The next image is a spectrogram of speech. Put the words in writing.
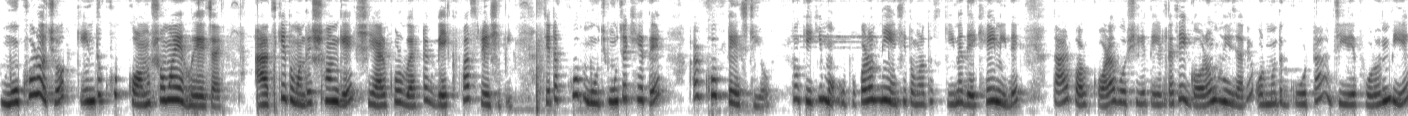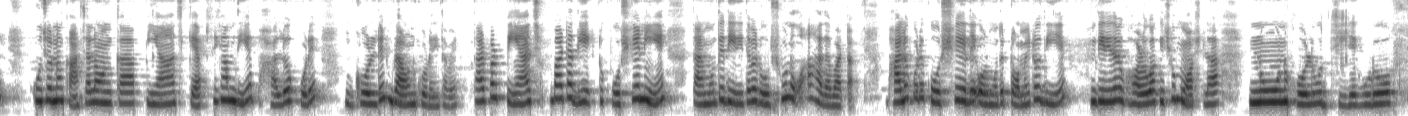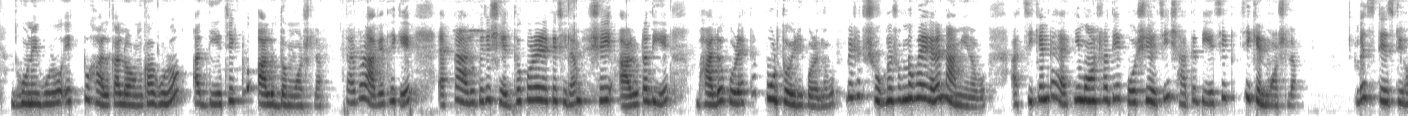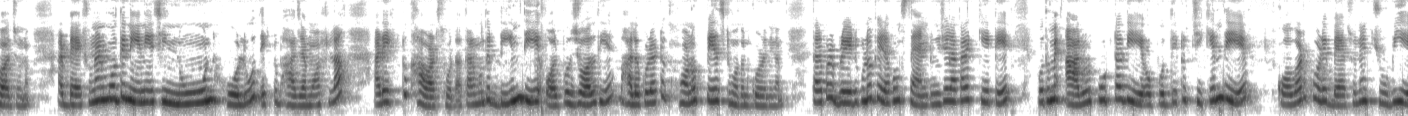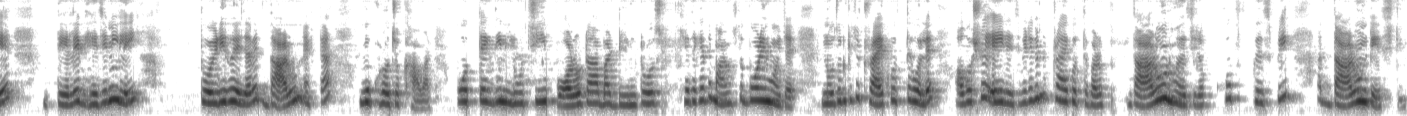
মুখরোচক কিন্তু খুব কম সময়ে হয়ে যায়। আজকে তোমাদের সঙ্গে শেয়ার করব একটা ব্রেকফাস্ট রেসিপি যেটা খুব মুচমুচে খেতে আর খুব টেস্টিও তো কী কী উপকরণ নিয়েছি তোমরা তো স্ক্রিনে দেখেই নিলে। তারপর কড়া বসিয়ে তেলটা যেই গরম হয়ে যাবে, ওর মধ্যে গোটা জিরে ফোড়ন দিয়ে কুচনো কাঁচা লঙ্কা, পেঁয়াজ, ক্যাপসিকাম দিয়ে ভালো করে গোল্ডেন ব্রাউন করে দিতে হবে। তারপর পেঁয়াজ বাটা দিয়ে একটু কষিয়ে নিয়ে তার মধ্যে দিয়ে দিতে হবে রসুন ও আদা বাটা। ভালো করে কষিয়ে এলে ওর মধ্যে টমেটো দিয়ে দিয়ে দিতে হবে ঘরোয়া কিছু মশলা, নুন, হলুদ, জিরে গুঁড়ো, ধনে গুঁড়ো, একটু হালকা লঙ্কা গুঁড়ো, আর দিয়েছি একটু আলুর দম মশলা। তারপর আগে থেকে একটা আলুকে যে সেদ্ধ করে রেখেছিলাম, সেই আলুটা দিয়ে ভালো করে একটা পুর তৈরি করে নেব। বেশ একটু শুকনো শুকনো হয়ে গেলে নামিয়ে নেব। আর চিকেনটা একই মশলা দিয়ে কষিয়েছি, সাথে দিয়েছি একটু চিকেন মশলা। বেশ টেস্টি হওয়ার জন্য। আর বেসনের মধ্যে নিয়ে নিয়েছি নুন, হলুদ, একটু ভাজা মশলা আর একটু খাওয়ার সোডা। তার মধ্যে ডিম দিয়ে অল্প জল দিয়ে ভালো করে একটা ঘন পেস্ট মতন করে নিলাম। তারপর ব্রেডগুলোকে এরকম স্যান্ডউইচের আকারে কেটে প্রথমে আলুর পুরটা দিয়ে ওপর দিয়ে একটু চিকেন দিয়ে কভার করে বেসনে চুবিয়ে তেলে ভেজে নিলেই তৈরি হয়ে যাবে দারুণ একটা মুখরোচক খাবার। প্রত্যেক দিন লুচি, পরোটা বা ডিম টোস্ট খেতে খেতে মানুষ তো বোরিং হয়ে যায়। নতুন কিছু ট্রাই করতে হলে অবশ্যই এই রেসিপিটা কিন্তু ট্রাই করতে পারো। দারুণ হয়েছিল, খুব ক্রিস্পি আর দারুণ টেস্টি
